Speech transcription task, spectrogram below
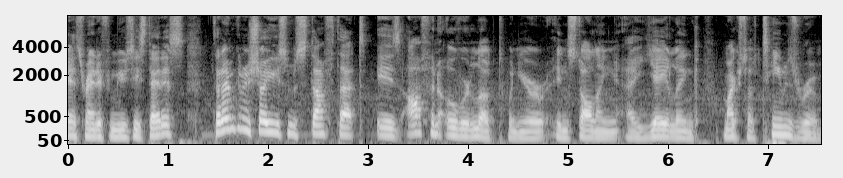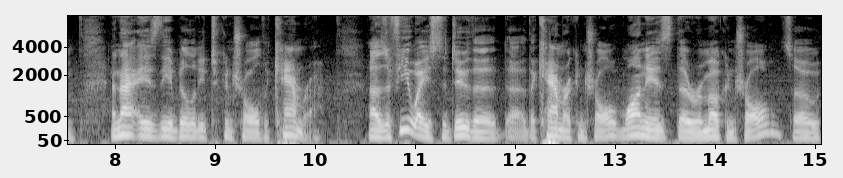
Hey, it's Randy from UC Status. Today I'm going to show you some stuff that is often overlooked when you're installing a Yealink Microsoft Teams room, and that is the ability to control the camera. Now, there's a few ways to do the uh, the camera control. One is the remote control, so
